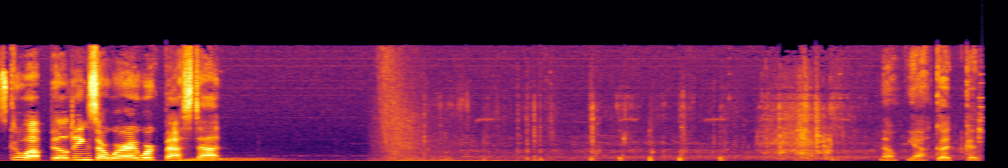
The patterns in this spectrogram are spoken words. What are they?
Let's go up. Buildings are where I work best at. Yeah, good, good.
